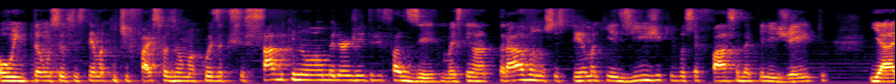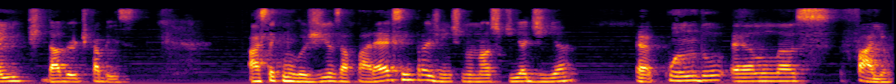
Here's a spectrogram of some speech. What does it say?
ou então o seu sistema que te faz fazer uma coisa que você sabe que não é o melhor jeito de fazer, mas tem uma trava no sistema que exige que você faça daquele jeito e aí te dá dor de cabeça. As tecnologias aparecem para a gente no nosso dia a dia é, quando elas falham,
